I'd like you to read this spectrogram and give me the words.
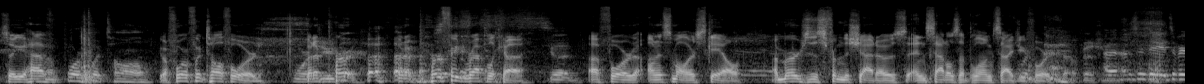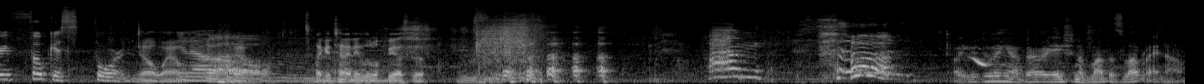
So you have Four foot tall. you're a four foot tall Fjord, but a per, but a perfect replica Good. of Fjord on a smaller scale emerges from the shadows and saddles up alongside you, Fjord. I I was gonna say it's a very focused Fjord. Oh wow. You know. Yeah. Like a tiny little fiesta. Howdy. Are you doing a variation of Mother's Love right now?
